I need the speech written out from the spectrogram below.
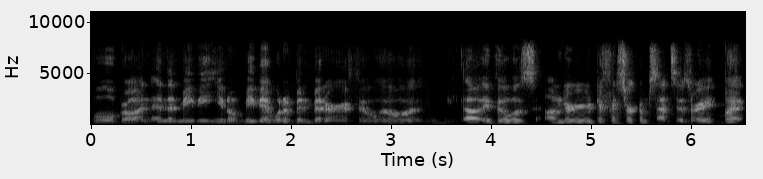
full, bro. And and then maybe you know maybe I would have been bitter if it, it uh, if it was under different circumstances, right? But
